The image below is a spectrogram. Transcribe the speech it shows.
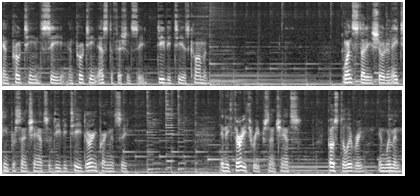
and protein C and protein S deficiency, DVT is common. One study showed an 18% chance of DVT during pregnancy and a 33% chance post delivery in women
